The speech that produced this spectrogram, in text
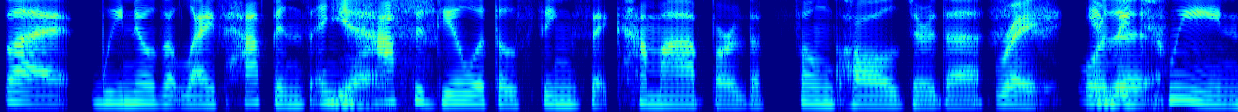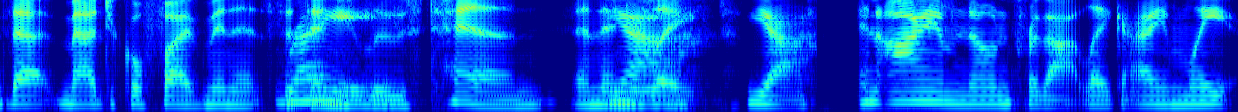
But we know that life happens and you have to deal with those things that come up or the phone calls or the right. Or in the, between. that magical five minutes that then you lose 10 and then Yeah. you're late. Yeah. And I am known for that. Like I am late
